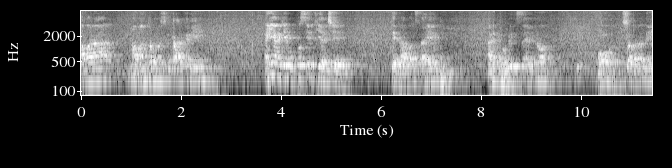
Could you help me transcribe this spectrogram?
અમારા આમંત્રણનો સ્વીકાર કરી અહીંયા જે ઉપસ્થિત થયેલ છે તે રાવલ સાહેબ અને પુરોહિત સાહેબનો હું સહૃદય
